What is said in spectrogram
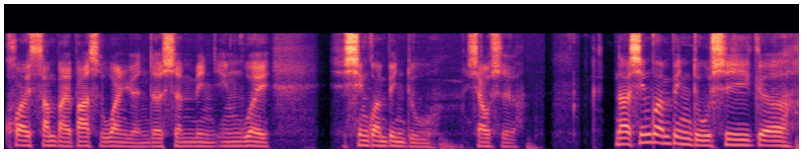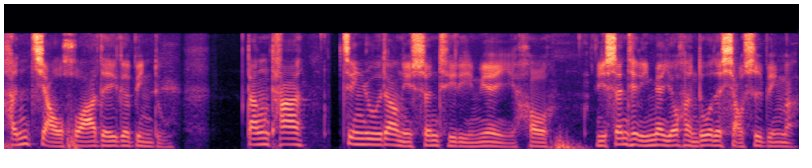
快三百八十万人的生命因为新冠病毒消失了。那新冠病毒是一个很狡猾的一个病毒，当它进入到你身体里面以后，你身体里面有很多的小士兵嘛，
